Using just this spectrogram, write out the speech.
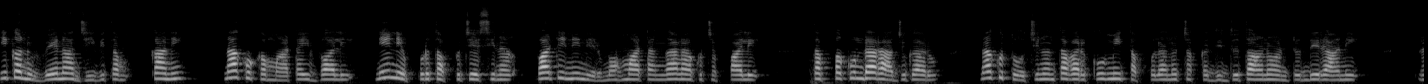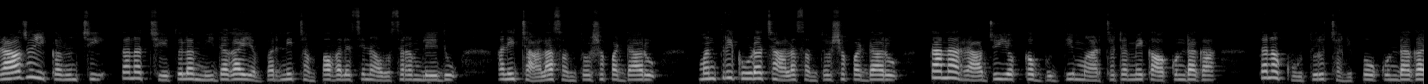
ఇక నువ్వే నా జీవితం. కానీ నాకు ఒక మాట ఇవ్వాలి. నేను ఎప్పుడు తప్పు చేసినా వాటిని నిర్మోహమాటంగా నాకు చెప్పాలి. తప్పకుండా రాజుగారు నాకు తోచినంత వరకు మీ తప్పులను చక్కదిద్దుతాను అంటుంది రాణి. రాజు ఇక నుంచి తన చేతుల మీదగా ఎవ్వరినీ చంపవలసిన అవసరం లేదు అని చాలా సంతోషపడ్డారు. మంత్రి కూడా చాలా సంతోషపడ్డారు. తన రాజు యొక్క బుద్ధి మార్చటమే కాకుండగా తన కూతురు చనిపోకుండగా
